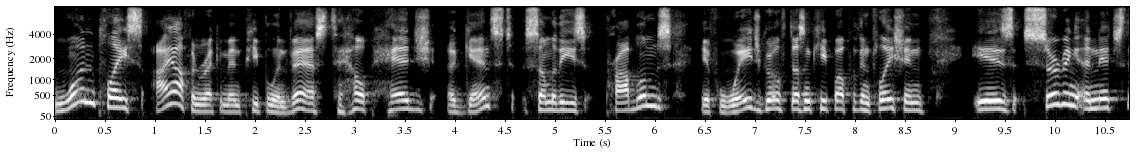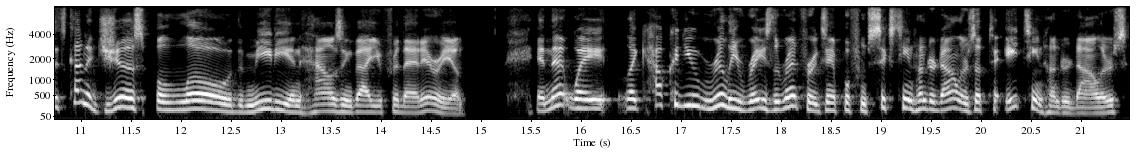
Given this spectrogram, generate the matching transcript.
one place I often recommend people invest to help hedge against some of these problems, if wage growth doesn't keep up with inflation, is serving a niche that's kind of just below the median housing value for that area. And that way, like, how could you really raise the rent, for example, from $1,600 up to $1,800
